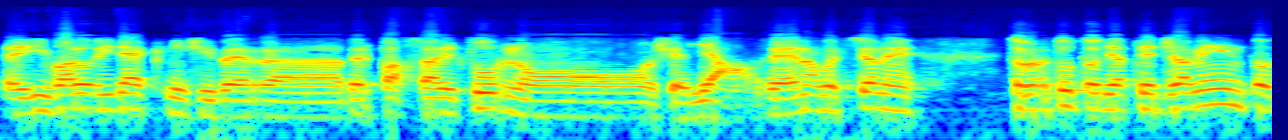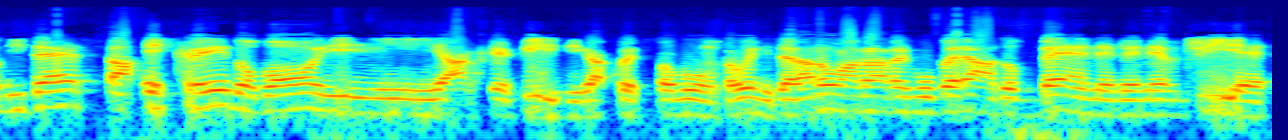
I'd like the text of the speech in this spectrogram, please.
eh, i valori tecnici per, per, passare il turno ce li ha. È una questione soprattutto di atteggiamento, di testa e credo poi anche fisica a questo punto. Quindi se la Roma avrà recuperato bene le energie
